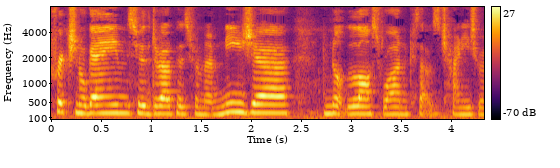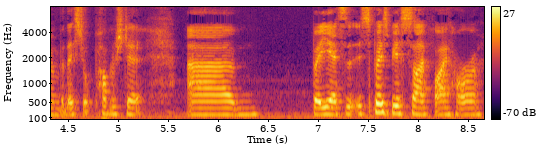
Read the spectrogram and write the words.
Frictional Games, who are the developers from Amnesia. Not the last one because that was a Chinese one, but they still published it. Um, but yes, it's supposed to be a sci-fi horror.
